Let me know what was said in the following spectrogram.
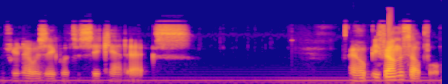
which we know is equal to secant x. I hope you found this helpful.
